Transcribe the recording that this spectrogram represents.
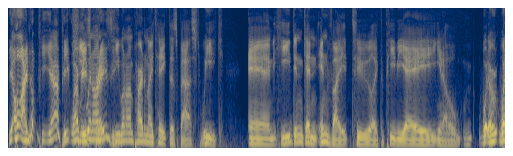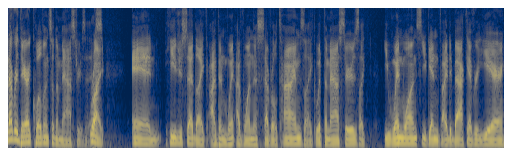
Yeah, oh, I know. Pete, yeah, Pete Weber. he went crazy. on. He went on part of my take this past week, and he didn't get an invite to like the PBA. You know, whatever whatever their equivalents of the Masters is. Right. And he just said like I've been win- I've won this several times like with the Masters like you win once you get invited back every year.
